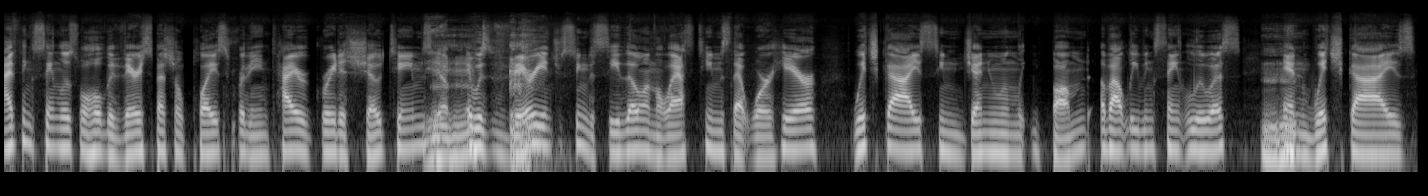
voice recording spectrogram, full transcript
I think St. Louis will hold a very special place for the entire greatest show teams. Yep. Mhm. It was very interesting to see though on the last teams that were here, which guys seemed genuinely bummed about leaving St. Louis Mhm. and which guys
